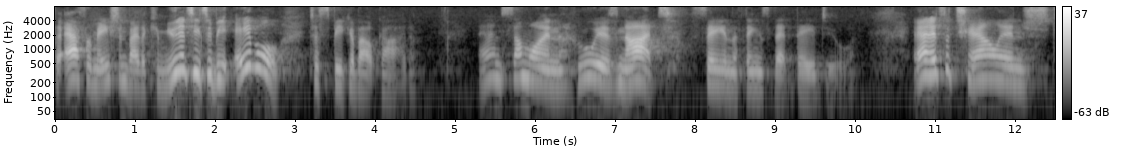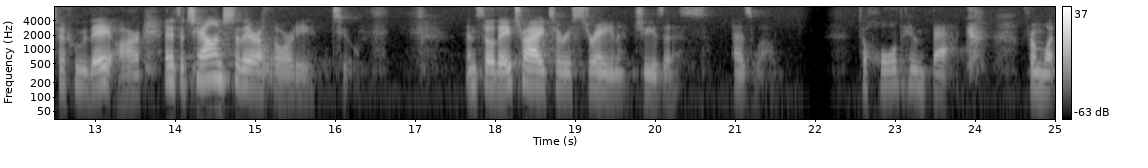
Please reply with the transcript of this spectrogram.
the affirmation by the community to be able to speak about God, and someone who is not saying the things that they do. And it's a challenge to who they are, and it's a challenge to their authority, too. And so they tried to restrain Jesus as well, to hold him back from what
